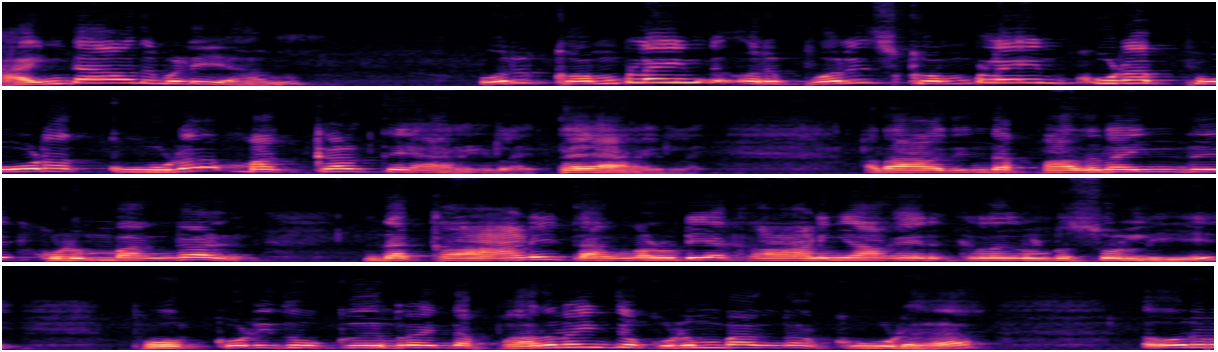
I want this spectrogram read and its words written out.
ஐந்தாவது விடயம் ஒரு கம்ப்ளைண்ட் ஒரு போலீஸ் கம்ப்ளைண்ட் கூட போடக்கூட மக்கள் தயாரில்லை தயாரில்லை. அதாவது இந்த பதினைந்து குடும்பங்கள் இந்த காணி தங்களுடைய காணியாக இருக்கிறது என்று சொல்லி பொற்கொடி தூக்குகின்ற இந்த பதினைந்து குடும்பங்கள் கூட ஒரு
